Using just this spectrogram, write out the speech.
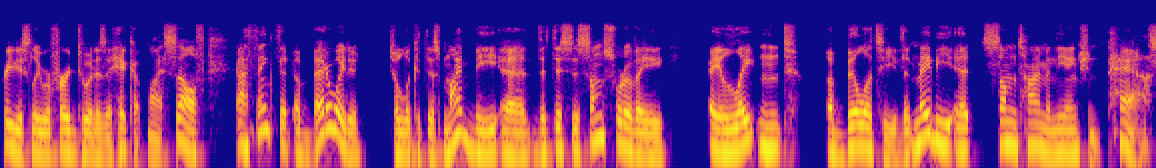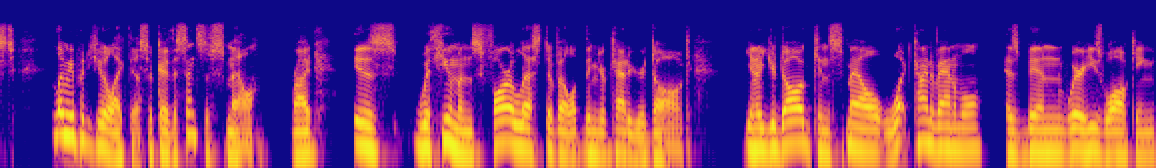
previously referred to it as a hiccup myself, I think that a better way to to look at this might be uh, that this is some sort of a a latent ability that maybe at some time in the ancient past. Let me put it to you like this. Okay, the sense of smell, right, is with humans far less developed than your cat or your dog. You know, your dog can smell what kind of animal has been where he's walking,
